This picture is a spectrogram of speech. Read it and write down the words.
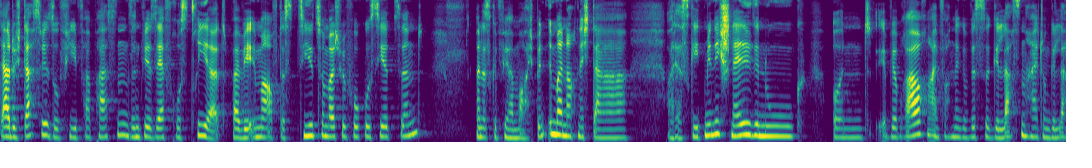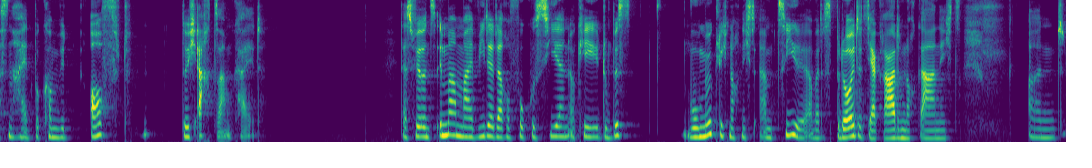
dadurch, dass wir so viel verpassen, sind wir sehr frustriert, weil wir immer auf das Ziel zum Beispiel fokussiert sind und das Gefühl haben, oh, ich bin immer noch nicht da, oh, das geht mir nicht schnell genug. Und wir brauchen einfach eine gewisse Gelassenheit und Gelassenheit bekommen wir oft durch Achtsamkeit. Dass wir uns immer mal wieder darauf fokussieren, okay, du bist womöglich noch nicht am Ziel, aber das bedeutet ja gerade noch gar nichts. Und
